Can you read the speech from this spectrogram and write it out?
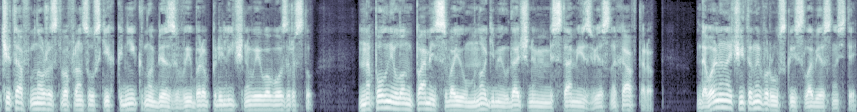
Читав множество французских книг, но без выбора приличного его возрасту, наполнил он память свою многими удачными местами известных авторов. Довольно начитаны в русской словесности,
